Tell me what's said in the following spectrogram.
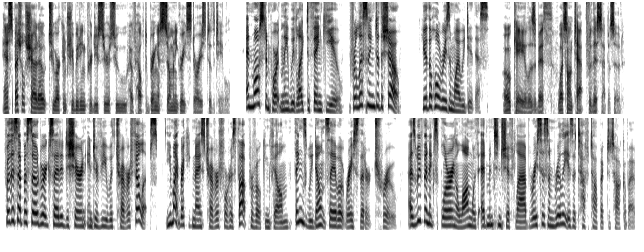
and a special shout out to our contributing producers who have helped bring us so many great stories to the table. And most importantly, we'd like to thank you for listening to the show. You're the whole reason why we do this. Okay, Elizabeth, what's on tap for this episode? For this episode, we're excited to share an interview with Trevor Phillips. You might recognize Trevor for his thought provoking film, Things We Don't Say About Race That Are True. As we've been exploring along with Edmonton Shift Lab, racism really is a tough topic to talk about.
